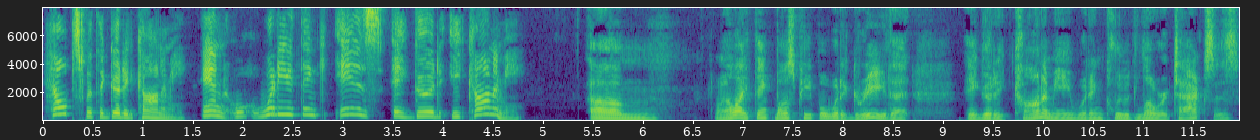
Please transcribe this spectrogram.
helps with a good economy? And what do you think is a good economy? Um, well, I think most people would agree that a good economy would include lower taxes,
